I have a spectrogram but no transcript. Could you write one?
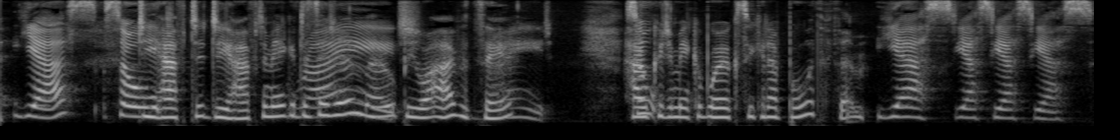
yes. So Do you have to? Do you have to make a decision? That would be Right. what I would say. right? How So- could you make it work so you could have both of them? Yes, yes, yes, yes.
